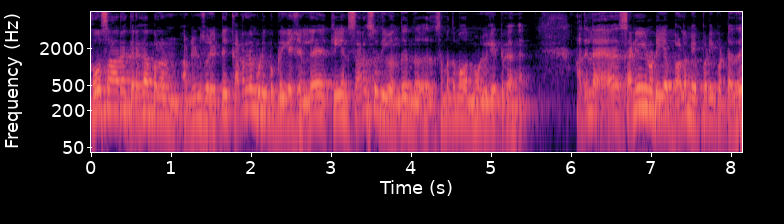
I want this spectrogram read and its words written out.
கோசார கிரக பலன் அப்படின்னு சொல்லிட்டு கடலங்குடி பப்ளிகேஷனில் கே என் சரஸ்வதி வந்து இந்த சம்மந்தமாக ஒரு நூல் வெளியிட்டிருக்காங்க. அதில் சனியினுடைய பலம் எப்படிப்பட்டது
